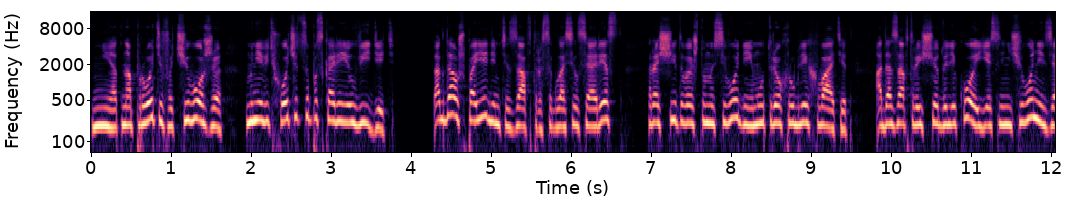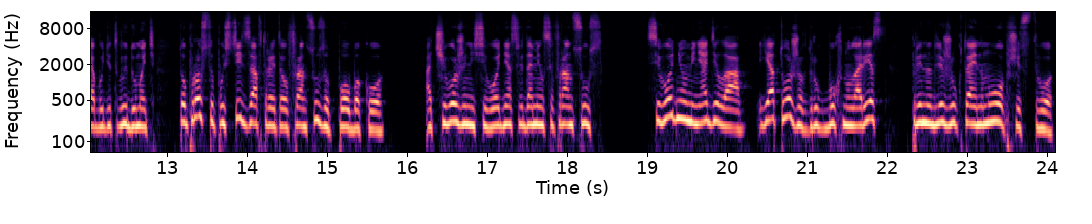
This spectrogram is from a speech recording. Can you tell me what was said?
«Нет, напротив, отчего же? Мне ведь хочется поскорее увидеть». «Тогда уж поедемте завтра», — согласился арест, рассчитывая, что на сегодня ему трех рублей хватит, а до завтра еще далеко, и если ничего нельзя будет выдумать, то просто пустить завтра этого француза по боку. «Отчего же не сегодня?» — осведомился француз. «Сегодня у меня дела. Я тоже вдруг бухнул арест», — принадлежу к тайному обществу.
